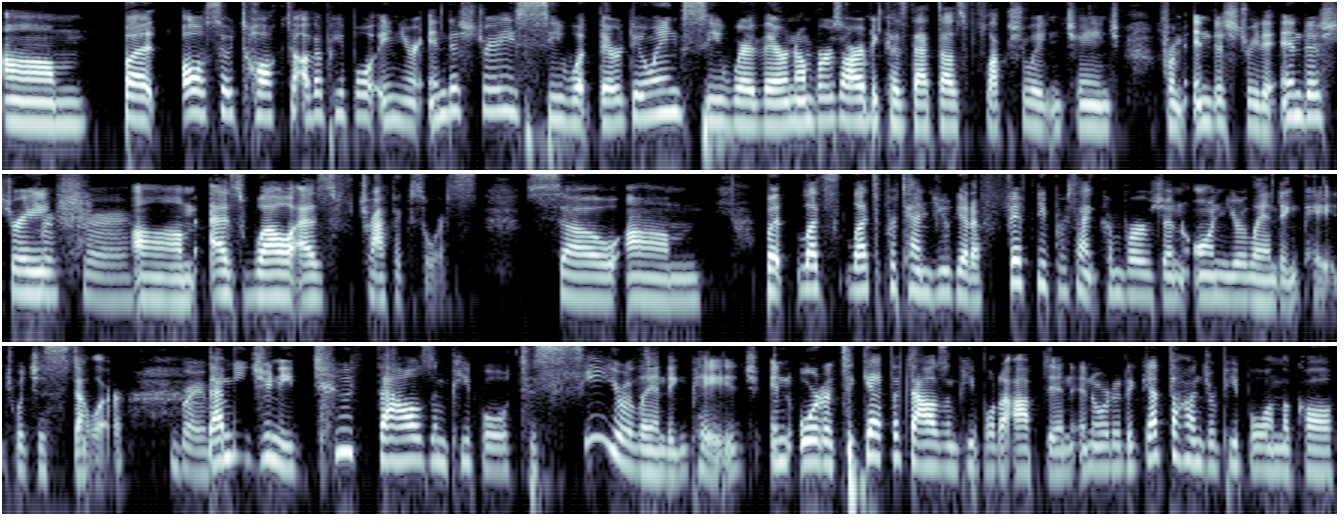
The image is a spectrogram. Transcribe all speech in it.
um, but also talk to other people in your industry, see what they're doing, see where their numbers are because that does fluctuate and change from industry to industry For sure. um, as well as traffic source. So, um, but let's let's pretend you get a 50% conversion on your landing page, which is stellar. right. That means you need 2,000 people to see your landing page in order to get the 1,000 people to opt in, in order to get the 100 people on the call,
